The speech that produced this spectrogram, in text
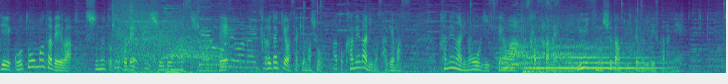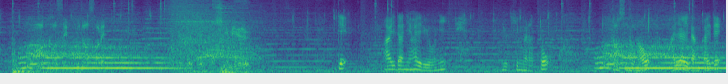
で、後藤又兵衛は死ぬとそこで終了になってしまうので、それだけは避けましょう。あと、金成も下げます。金成の奥義一戦は勝つためにね、唯一の手段と言ってもいいですからね。で、間に入るように、雪村とトロスカマを早い段階で入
